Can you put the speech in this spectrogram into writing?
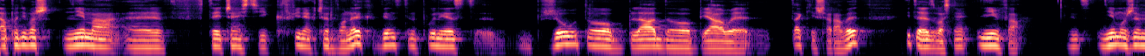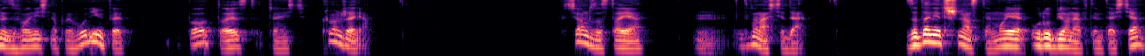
a ponieważ nie ma e, w tej części krwinek czerwonych, więc ten płyn jest e, żółto, blado, biały, taki szarawy i to jest właśnie limfa. Więc nie możemy zwolnić napływu limfy, bo to jest część krążenia. Wciąż zostaje 12D. Zadanie 13, moje ulubione w tym teście.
